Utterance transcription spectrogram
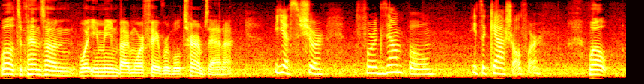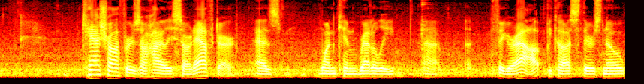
Well, it depends on what you mean by more favorable terms, Anna. Yes, sure. For example, it's a cash offer. Well, cash offers are highly sought after, as one can readily uh, figure out, because there's no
